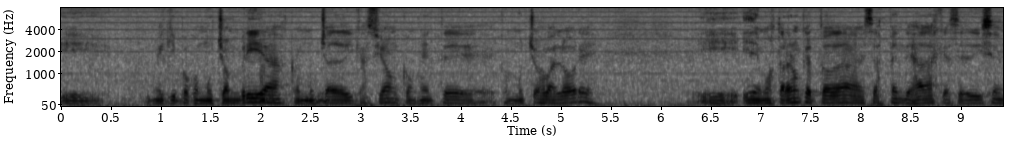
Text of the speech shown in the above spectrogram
y un equipo con mucha hombría, con mucha dedicación, con gente con muchos valores y, demostraron que todas esas pendejadas que se dicen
